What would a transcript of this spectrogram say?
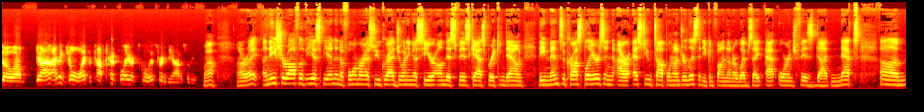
So, um, yeah, I, I think Joel White's a top 10 player in school history, to be honest with you. Wow. All right. Anish Shroff of ESPN and a former SU grad joining us here on this Fizzcast, breaking down the men's lacrosse players in our SU Top 100 list that you can find on our website at orangefizz.net. Um,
